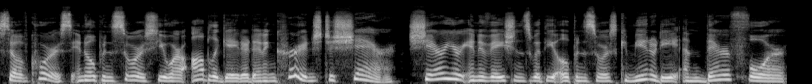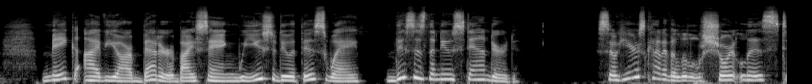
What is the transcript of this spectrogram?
So, of course, in open source, you are obligated and encouraged to share. Share your innovations with the open source community and therefore make IVR better by saying, we used to do it this way. This is the new standard. So here's kind of a little short list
